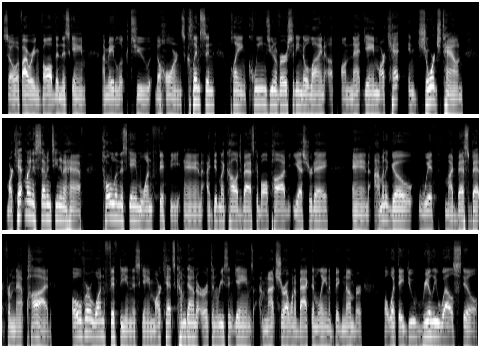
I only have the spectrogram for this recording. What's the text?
So if I were involved in this game, I may look to the horns. Clemson playing Queens University, no line up on that game. Marquette and Georgetown, Marquette minus 17 and a half. Total in this game 150. And I did my college basketball pod yesterday, and I'm going to go with my best bet from that pod over 150 in this game. Marquette's come down to earth in recent games. I'm not sure I want to back them laying a big number, but what they do really well still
